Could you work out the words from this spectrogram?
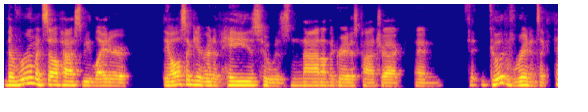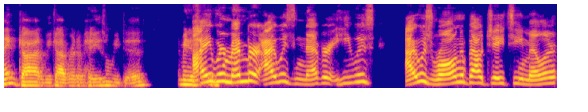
The room itself has to be lighter. They also get rid of Hayes, who was not on the greatest contract, and th- good riddance. Like, thank God we got rid of Hayes when we did. I mean, I remember I was never he was I was wrong about JT Miller,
